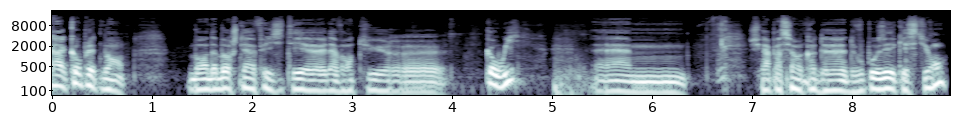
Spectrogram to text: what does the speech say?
Ah, complètement. Bon, d'abord, je tiens à féliciter euh, l'aventure euh, Kowi. Euh, je suis impatient de, de, vous poser des questions.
